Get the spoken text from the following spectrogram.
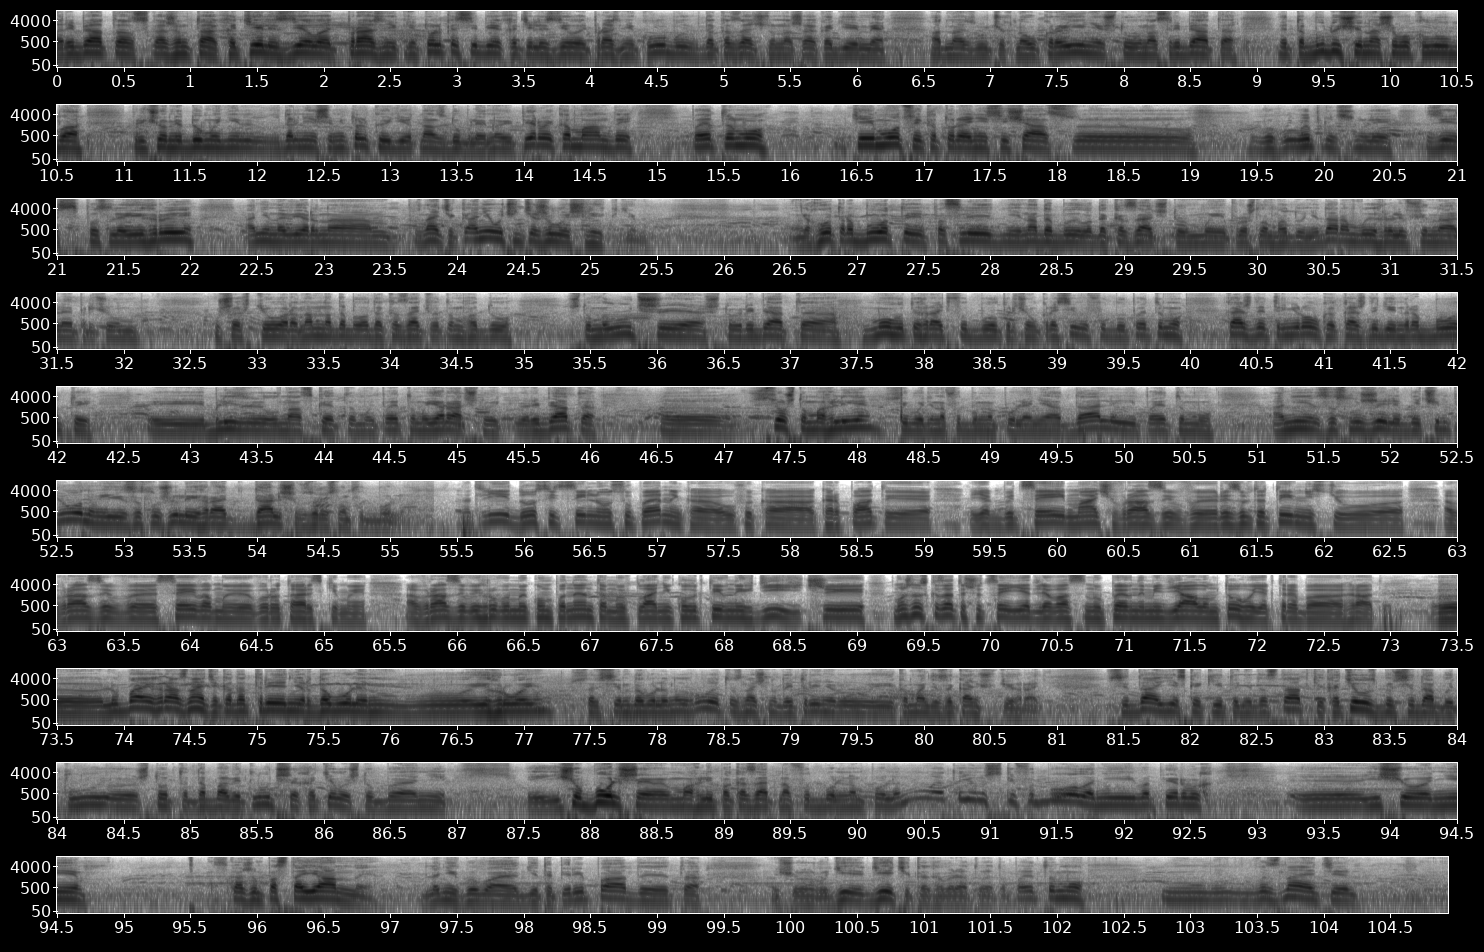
Ребята, скажем так, хотели сделать праздник не только себе, хотели сделать праздник клубу, доказать, что наша академия одна из лучших на Украине, что у нас ребята – это будущее нашего клуба. Причем, я думаю, не, в дальнейшем не только U19 дублей, но и первой команды. Поэтому те эмоции, которые они сейчас э, вы- выплеснули здесь после игры, они, наверное, знаете, они очень тяжело шли к ним. Год работы последний, надо было доказать, что мы в прошлом году недаром выиграли в финале, причем у Шахтера. Нам надо было доказать в этом году, что мы лучшие, что ребята могут играть в футбол, причем красивый футбол. Поэтому каждая тренировка, каждый день работы и близил нас к этому. И поэтому я рад, что ребята все, что могли сегодня на футбольном поле, они отдали. И поэтому они заслужили быть чемпионами и заслужили играть дальше в взрослом футболе. На тлі досить сильного суперника УФК Карпати, якби цей матч вразив результативністю, вразив сейвами воротарськими, вразив ігровими компонентами в плані колективних дій. Чи можна сказати, що це є для вас ну певним ідеалом того, як треба грати? Любая игра, знаете, когда тренер доволен игрой, совсем доволен игрой, это значит, надо и тренеру, и команде заканчивать играть. Всегда есть какие-то недостатки. Хотелось бы всегда быть э, что-то добавить лучше, хотелось, чтобы они э, еще больше могли показать на футбольном поле. Ну, это юношеский футбол, они, во-первых, э, еще не, скажем, постоянные. Для них бывают где-то перепады, это еще дети, как говорят в это. Поэтому, вы знаете,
